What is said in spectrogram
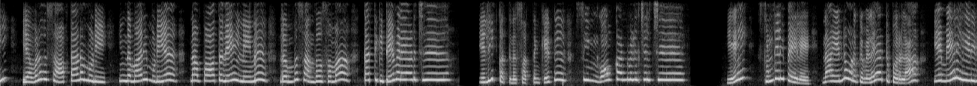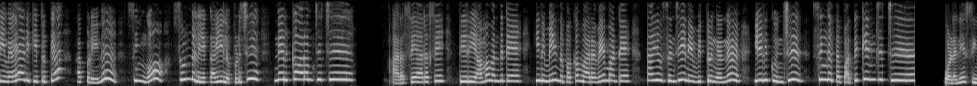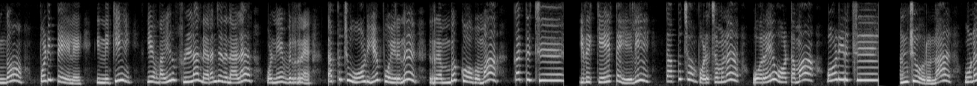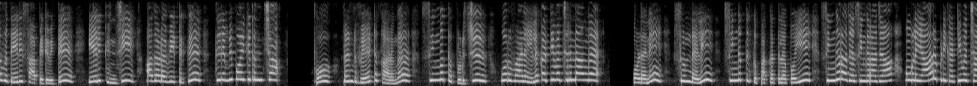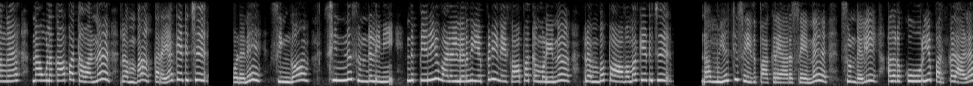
எவ்வளவு சாஃப்டான முடி. இந்த மாதிரி முடிய நான் பார்த்ததே இல்லைன்னு ரொம்ப சந்தோஷமா கத்திக்கிட்டே விளையாடுச்சு. எலி கத்துன சத்தம் கேட்டு சிங்கம் கண் விழிச்சிருச்சு. ஏய் சுண்டலி பயலே நான் என்ன உனக்கு விளையாட்டு பொருளா என் மேல ஏறி நீ விளையாடிக்கிட்டு இருக்க அப்படின்னு சிங்கம் சுண்டலிய கையில பிடிச்சு நெருக்க ஆரம்பிச்சிச்சு அரசே அரசே தெரியாம வந்துட்டேன் இனிமே இந்த பக்கம் வரவே மாட்டேன் தயவு செஞ்சு என்னை விட்டுருங்கன்னு எலி குஞ்சு சிங்கத்தை பார்த்து கெஞ்சிச்சு உடனே சிங்கம் பொடிப்பேயலே இன்னைக்கு என் வயிறு ஃபுல்லா நிறைஞ்சதுனால உடனே விடுறேன். தப்பிச்சு ஓடியே போயிருன்னு ரொம்ப கோபமா கத்துச்சு. இதை கேட்ட எலி தப்பிச்சோம் பொழைச்சோம்னு ஒரே ஓட்டமா ஓடிடுச்சு. அன்று ஒரு நாள் உணவு தேடி சாப்பிட்டு விட்டு எலி கிஞ்சி அதோட வீட்டுக்கு திரும்பி போய்கிட்டு இருந்துச்சான் அப்போ ரெண்டு வேட்டக்காரங்க சிங்கத்தை பிடிச்சு ஒரு வலையில கட்டி வச்சிருந்தாங்க. உடனே சுண்டலி சிங்கத்துக்கு பக்கத்துல போய் சிங்கராஜா சிங்கராஜா உங்களை யார் இப்படி கட்டி வச்சாங்க? நான் உங்களை காப்பாத்தவான்னு ரொம்ப அக்கறையா கேட்டுச்சு. உடனே சிங்கம் சின்ன சுண்டலினி இந்த பெரிய வலையிலிருந்து எப்படி என்னை காப்பாத்த முடியும்னு ரொம்ப பாவமா கேட்டுச்சு. நான் முயற்சி செய்து பார்க்குறேன் அரசேன்னு சுண்டலி அதோட கூறிய பற்களால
